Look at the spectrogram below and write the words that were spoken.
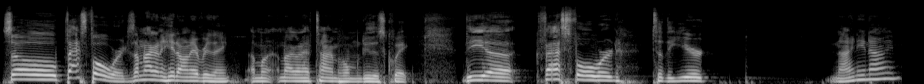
so fast forward, because I'm not going to hit on everything. I'm, I'm not going to have time if I'm going to do this quick. The uh, fast forward to the year 99,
